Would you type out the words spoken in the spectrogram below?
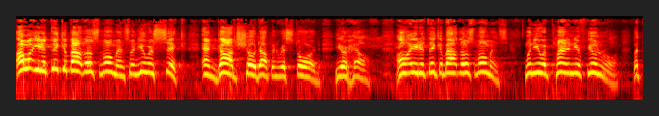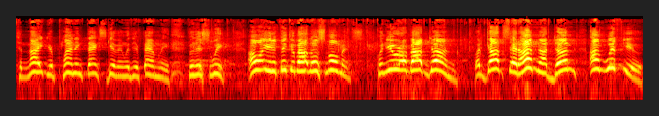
I want you to think about those moments when you were sick and God showed up and restored your health. I want you to think about those moments when you were planning your funeral, but tonight you're planning Thanksgiving with your family for this week. I want you to think about those moments when you were about done, but God said, I'm not done, I'm with you,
